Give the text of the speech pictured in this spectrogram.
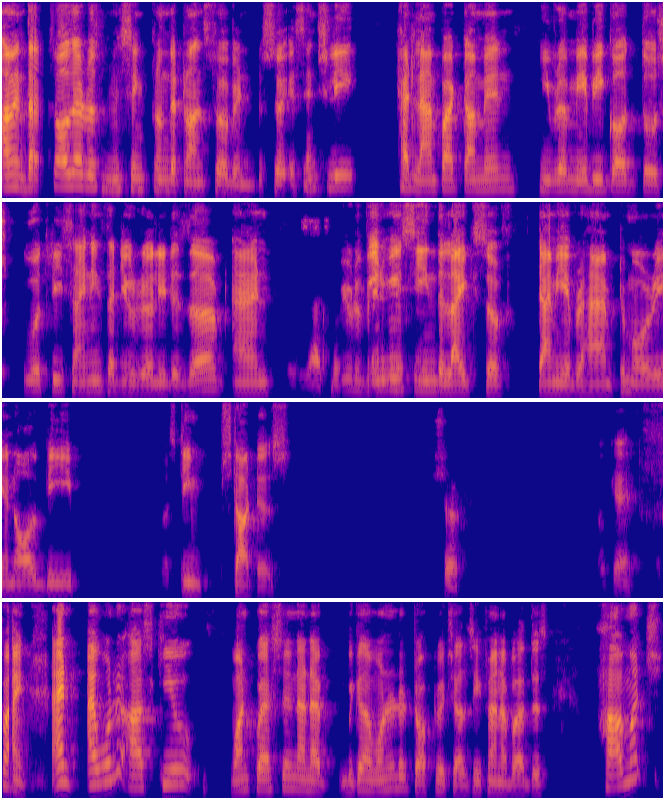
i mean that's all that was missing from the transfer window. So essentially had lampard come in he would have maybe got those two or three signings that you really deserved and exactly. we would have anyway seen the likes of Tammy Abraham, Tomori, and all be first team starters. Sure. Okay, fine. And I want to ask you one question, and I because I wanted to talk to a Chelsea fan about this. How much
